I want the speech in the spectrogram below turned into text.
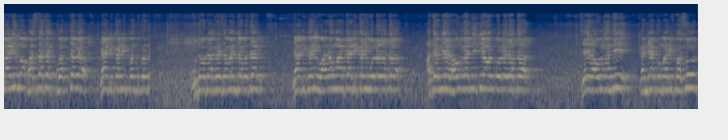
काळीमा फासण्याचं वक्तव्य या ठिकाणी पंतप्रधान उद्धव ठाकरे साहेबांच्या बद्दल या ठिकाणी वारंवार त्या ठिकाणी बोललं जातं. आदरणीय राहुल गांधीजीवर बोललं जातं. जय राहुल गांधी कन्याकुमारी पासून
